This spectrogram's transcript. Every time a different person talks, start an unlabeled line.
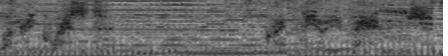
One request. Grant me revenge.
